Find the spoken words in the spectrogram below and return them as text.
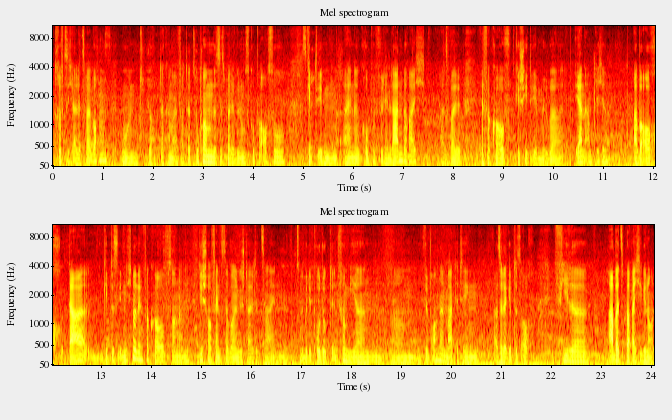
trifft sich alle zwei Wochen und ja, da kann man einfach dazukommen. Das ist bei der Bildungsgruppe auch so. Es gibt eben eine Gruppe für den Ladenbereich, also weil der Verkauf geschieht eben über Ehrenamtliche. Aber auch da gibt es eben nicht nur den Verkauf, sondern die Schaufenster wollen gestaltet sein, müssen über die Produkte informieren. Ähm, wir brauchen ein Marketing. Also da gibt es auch viele Arbeitsbereiche. Genau, ein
